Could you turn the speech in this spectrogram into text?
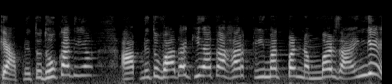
कि आपने तो धोखा दिया, आपने तो वादा किया था, हर कीमत पर नंबर्स आएँगे।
